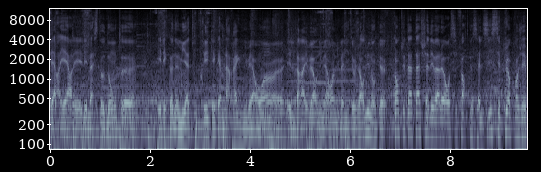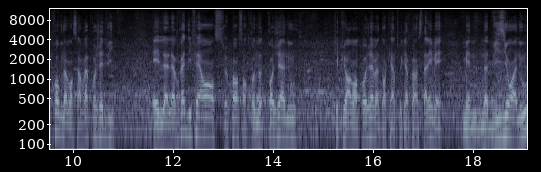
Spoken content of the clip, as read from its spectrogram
derrière les, mastodontes euh, et l'économie à tout prix, qui est quand même la règle numéro un euh, et le driver numéro un de l'humanité aujourd'hui. Donc quand tu t'attaches à des valeurs aussi fortes que celles-ci, c'est plus un projet pro, c'est un vrai projet de vie. Et la, vraie différence, je pense, entre notre projet à nous, qui est plus vraiment un projet maintenant, qui est un truc un peu installé, mais, mais notre vision à nous,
